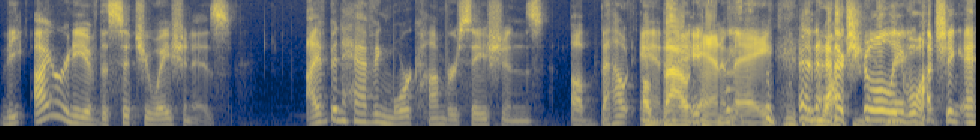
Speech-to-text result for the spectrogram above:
The irony of the situation is, I've been having more conversations about anime About anime and watching actually anime. watching. an-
